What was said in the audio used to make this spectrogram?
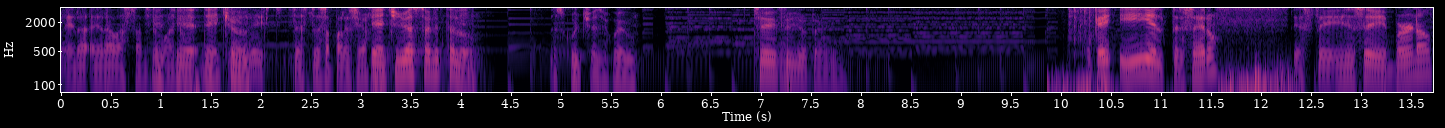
era, era bastante Sí, bueno. sí, de que, hecho- de- des- desapareció. De hecho, yo hasta ahorita lo, lo escucho, ese juego. Sí, sí, yo también. Ok, y el tercero este es eh, Burnout.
